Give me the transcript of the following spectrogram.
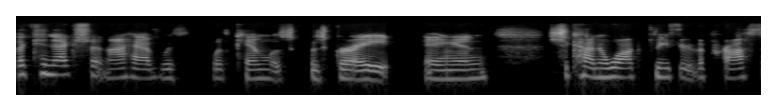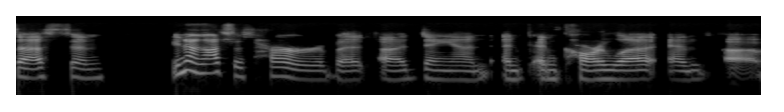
the connection I have with with Kim was was great. And she kind of walked me through the process. And you know, not just her, but uh, Dan and and Carla and uh,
